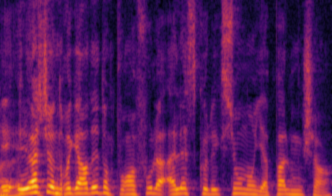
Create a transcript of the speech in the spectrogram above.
et, et là, je viens de regarder, donc pour info, la Alès Collection, non, il n'y a pas le mouchard. hein.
